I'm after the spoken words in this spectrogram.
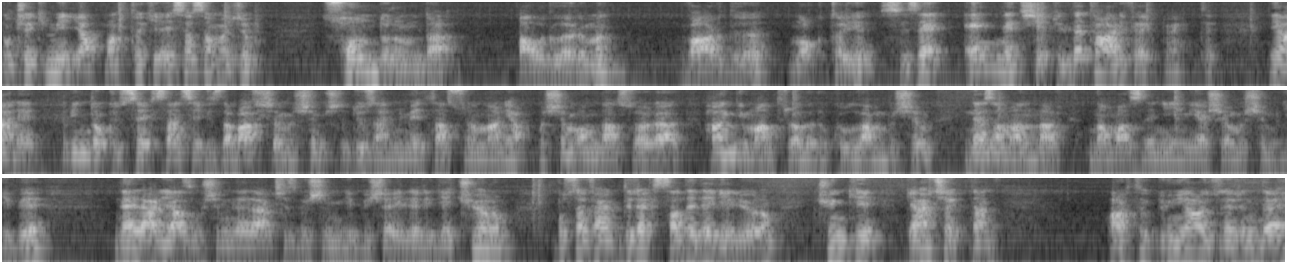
bu çekimi yapmaktaki esas amacım son durumda algılarımın vardığı noktayı size en net şekilde tarif etmekti. Yani 1988'de başlamışım, işte düzenli meditasyonlar yapmışım. Ondan sonra hangi mantraları kullanmışım, ne zamanlar namaz deneyimi yaşamışım gibi neler yazmışım, neler çizmişim gibi şeyleri geçiyorum. Bu sefer direkt sadede geliyorum. Çünkü gerçekten artık dünya üzerinde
